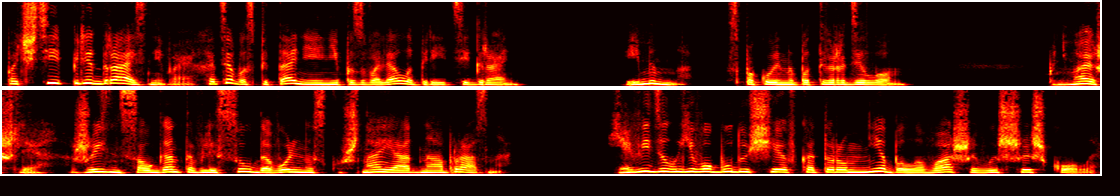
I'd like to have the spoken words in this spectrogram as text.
почти передразнивая, хотя воспитание не позволяло перейти грань. «Именно», — спокойно подтвердил он. «Понимаешь ли, жизнь Салганта в лесу довольно скучна и однообразна. Я видел его будущее, в котором не было вашей высшей школы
